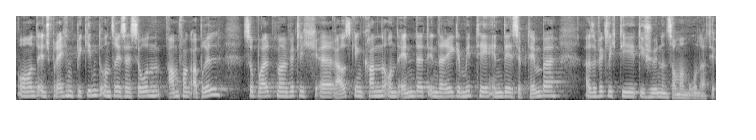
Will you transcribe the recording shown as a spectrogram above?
Und entsprechend beginnt unsere Saison Anfang April, sobald man wirklich äh, rausgehen kann und endet in der Regel Mitte, Ende September. Also wirklich die, die schönen Sommermonate.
